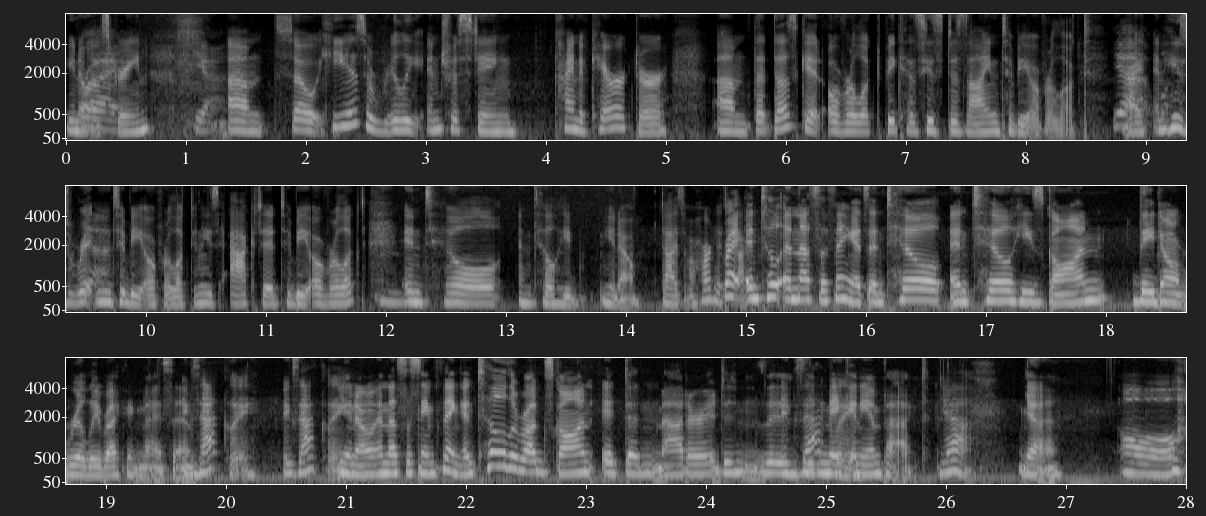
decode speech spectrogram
you know, on screen. Yeah. Um, so he is a really interesting kind of character um, that does get overlooked because he's designed to be overlooked, Yeah, right? And well, he's written yeah. to be overlooked and he's acted to be overlooked until until he, you know, dies of a heart attack. Right. Until, and that's the thing, it's until, until he's gone, they don't really recognize him. exactly. Exactly. You know, and that's the same thing. Until the rug's gone, it didn't matter. It didn't, it didn't make any impact. Yeah. Yeah. Oh,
